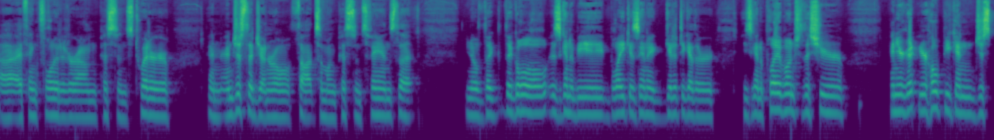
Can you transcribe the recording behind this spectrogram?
uh, I think, floated around Pistons Twitter and and just the general thoughts among Pistons fans that, you know, the the goal is going to be Blake is going to get it together He's going to play a bunch this year, and you're you hope you can just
